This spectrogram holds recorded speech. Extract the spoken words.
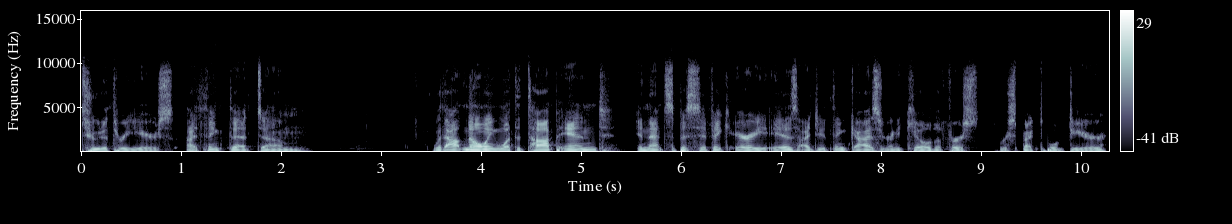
two to three years. I think that um, without knowing what the top end in that specific area is, I do think guys are going to kill the first respectable deer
